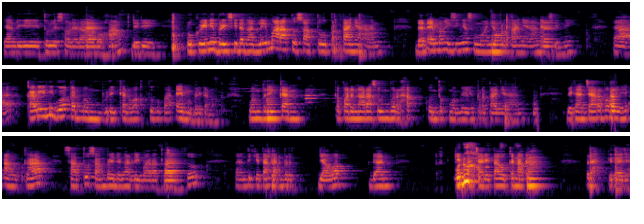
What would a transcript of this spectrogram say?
yang ditulis oleh Lala Bohang. Jadi buku ini berisi dengan 501 pertanyaan dan emang isinya semuanya pertanyaan di sini. Nah, kali ini gue akan memberikan waktu kepada eh memberikan waktu, memberikan kepada narasumber hak untuk memilih pertanyaan dengan cara memilih angka 1 sampai dengan 501. Nanti kita akan berjawab dan kita Waduh. cari tahu kenapa. Udah, gitu aja.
